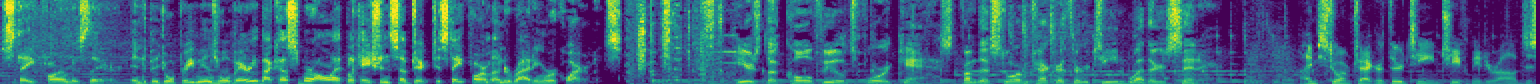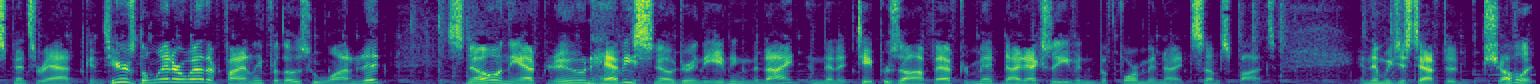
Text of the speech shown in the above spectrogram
State Farm is there. Individual premiums will vary by customer. All applications subject to State Farm underwriting requirements. Here's the Coalfields forecast from the Storm Tracker 13 Weather Center. I'm Storm Tracker 13 Chief Meteorologist Spencer Atkins. Here's the winter weather finally for those who wanted it. Snow in the afternoon, heavy snow during the evening and the night, and then it tapers off after midnight, actually, even before midnight in some spots. And then we just have to shovel it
